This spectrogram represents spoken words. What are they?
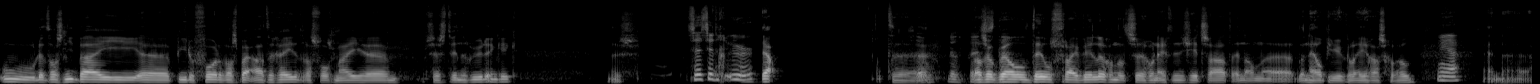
Oeh, dat was niet bij eh Pyrofor, dat was bij ATG. Dat was volgens mij eh 26 uur, denk ik. Dus 26 uur? Eh, Zo, dat is was best, ook eh, wel deels vrijwillig, omdat ze gewoon echt in de shit zaten. En dan, eh, dan help je je collega's gewoon. Ja. En eh,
